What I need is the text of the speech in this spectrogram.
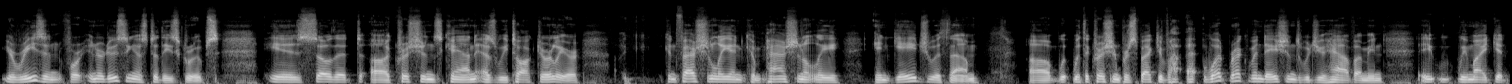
your reason for introducing us to these groups is so that uh, Christians can, as we talked earlier, confessionally and compassionately engage with them uh, with, with, the Christian perspective. What recommendations would you have? I mean, we might get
